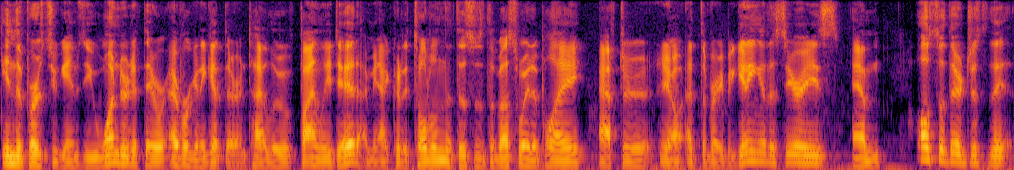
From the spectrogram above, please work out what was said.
in the first two games. You wondered if they were ever going to get there, and Ty Lue finally did. I mean, I could have told him that this was the best way to play after you know at the very beginning of the series, and also they're just the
